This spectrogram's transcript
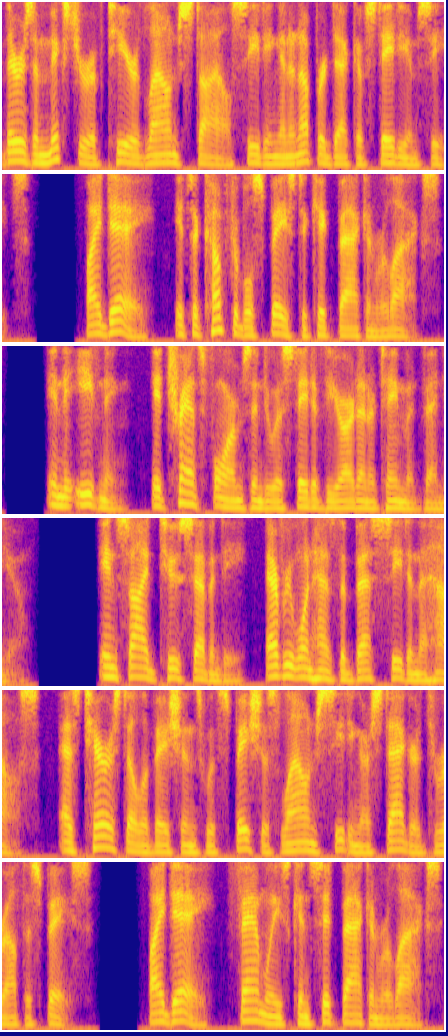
There is a mixture of tiered lounge style seating and an upper deck of stadium seats. By day, it's a comfortable space to kick back and relax. In the evening, it transforms into a state of the art entertainment venue. Inside Two70, everyone has the best seat in the house, as terraced elevations with spacious lounge seating are staggered throughout the space. By day, families can sit back and relax,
